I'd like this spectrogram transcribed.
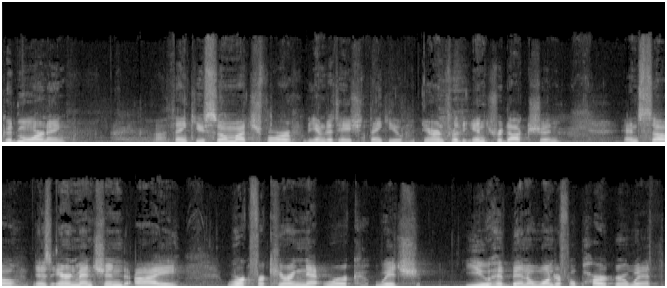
Good morning. Uh, thank you so much for the invitation. Thank you, Aaron, for the introduction. And so, as Aaron mentioned, I work for Caring Network, which you have been a wonderful partner with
